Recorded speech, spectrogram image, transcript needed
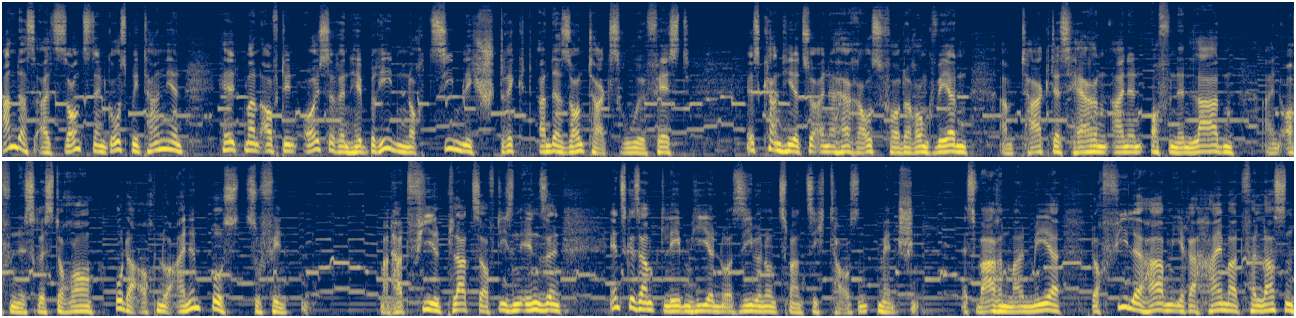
Anders als sonst in Großbritannien hält man auf den äußeren Hebriden noch ziemlich strikt an der Sonntagsruhe fest. Es kann hier zu einer Herausforderung werden, am Tag des Herrn einen offenen Laden, ein offenes Restaurant oder auch nur einen Bus zu finden. Man hat viel Platz auf diesen Inseln. Insgesamt leben hier nur 27.000 Menschen. Es waren mal mehr, doch viele haben ihre Heimat verlassen,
